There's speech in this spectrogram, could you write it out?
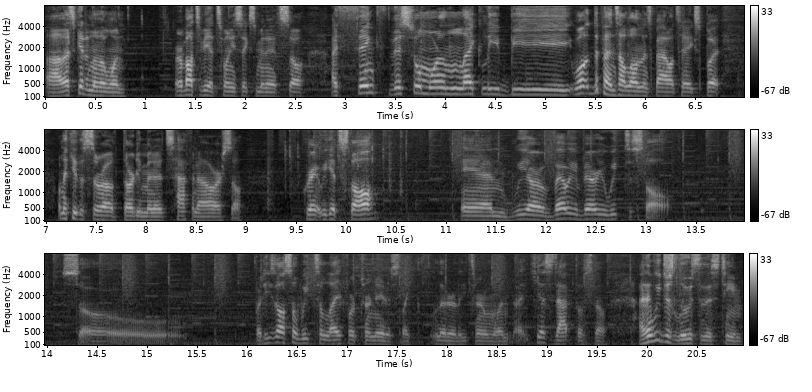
Uh, let's get another one. We're about to be at 26 minutes, so I think this will more than likely be... Well, it depends how long this battle takes, but I'm going to keep this around 30 minutes, half an hour, so... Great, we get stall. And we are very, very weak to stall. So... But he's also weak to Life Orb Tornadus, like literally turn one. Uh, he has Zapdos though. I think we just lose to this team.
